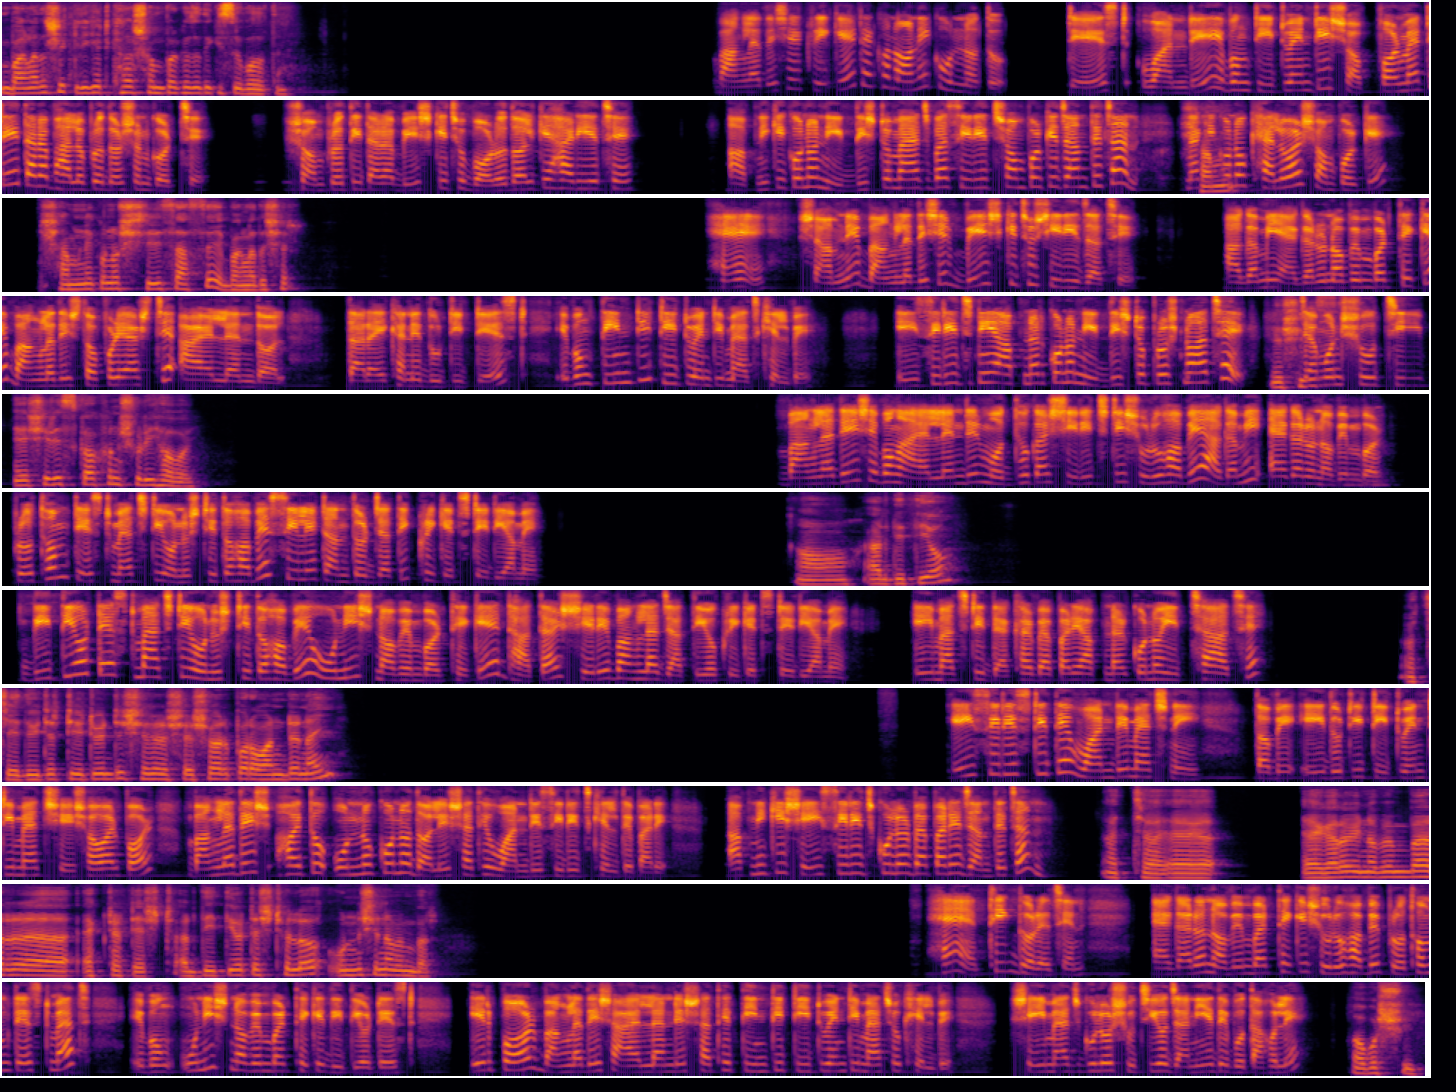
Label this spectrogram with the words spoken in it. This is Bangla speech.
বাংলাদেশের ক্রিকেট খেলা সম্পর্কে যদি কিছু বলতেন। বাংলাদেশের ক্রিকেট এখন অনেক উন্নত। টেস্ট ওয়ানডে এবং টি টোয়েন্টি সব ফরম্যাটেই তারা ভালো প্রদর্শন করছে। সম্প্রতি তারা বেশ কিছু বড় দলকে হারিয়েছে। আপনি কি কোনো নির্দিষ্ট ম্যাচ বা সিরিজ সম্পর্কে জানতে চান? নাকি কোনো খেলোয়াড় সম্পর্কে? সামনে কোনো সিরিজ আছে বাংলাদেশের? হ্যাঁ সামনে বাংলাদেশের বেশ কিছু সিরিজ আছে। আগামী এগারো নভেম্বর থেকে বাংলাদেশ সফরে আসছে আয়ারল্যান্ড দল। তারা এখানে দুটি টেস্ট এবং তিনটি টি টোয়েন্টি ম্যাচ খেলবে। এই সিরিজ নিয়ে আপনার কোনো নির্দিষ্ট প্রশ্ন আছে? যেমন সূচি সিরিজ কখন শুরু হবে? বাংলাদেশ এবং আয়ারল্যান্ডের মধ্যকার সিরিজটি শুরু হবে আগামী এগারো নভেম্বর। প্রথম টেস্ট ম্যাচটি অনুষ্ঠিত হবে সিলেট আন্তর্জাতিক ক্রিকেট স্টেডিয়ামে। আর দ্বিতীয়? দ্বিতীয় টেস্ট ম্যাচটি অনুষ্ঠিত হবে উনিশ নভেম্বর থেকে ঢাকার শেরে বাংলা জাতীয় ক্রিকেট স্টেডিয়ামে। এই ম্যাচটি দেখার ব্যাপারে আপনার কোনো ইচ্ছা আছে? আচ্ছা দুইটা টি টোয়েন্টি শেষ হওয়ার পর ওয়ান ডে নাই? এই সিরিজটিতে ওয়ানডে ম্যাচ নেই। তবে এই দুটি টি টোয়েন্টি ম্যাচ শেষ হওয়ার পর বাংলাদেশ হয়তো অন্য কোনো দলের সাথে ওয়ানডে সিরিজ খেলতে পারে। আপনি কি সেই সিরিজগুলোর ব্যাপারে জানতে চান? আচ্ছা এগারোই নভেম্বর একটা টেস্ট আর দ্বিতীয় টেস্ট হলো উনিশে নভেম্বর। হ্যাঁ ঠিক ধরেছেন। এগারো নভেম্বর থেকে শুরু হবে প্রথম টেস্ট ম্যাচ এবং উনিশ নভেম্বর থেকে দ্বিতীয় টেস্ট। এরপর বাংলাদেশ আয়ারল্যান্ডের সাথে তিনটি টি টোয়েন্টি ম্যাচও খেলবে। সেই ম্যাচগুলোর সূচিও জানিয়ে দেব তাহলে। অবশ্যই।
